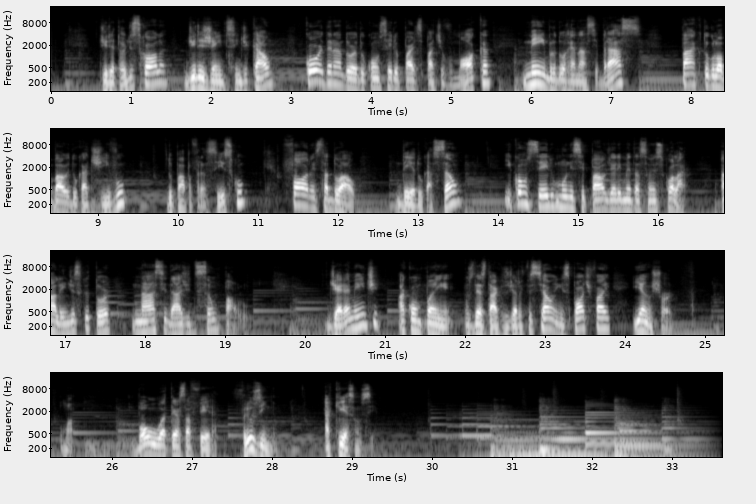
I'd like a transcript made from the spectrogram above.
diretor de escola, dirigente sindical, coordenador do Conselho Participativo MOCA, membro do Renasce Brás, Pacto Global Educativo do Papa Francisco, Fórum Estadual de Educação e Conselho Municipal de Alimentação Escolar, além de escritor na cidade de São Paulo. Diariamente, acompanhe os destaques do Diário Oficial em Spotify e Anchor. Uma boa terça-feira, friozinho. Aqueçam-se.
